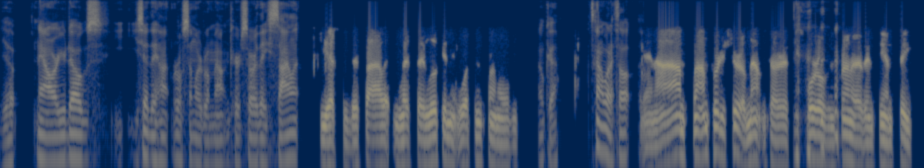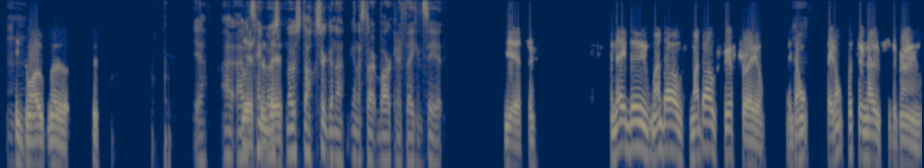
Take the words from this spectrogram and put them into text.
Yep. Now, are your dogs? You said they hunt real similar to a mountain cur, so are they silent? Yes, they're silent unless they're looking at what's in front of them. Okay, that's kind of what I thought. And I'm I'm pretty sure a mountain cur, if the squirrel's in front of him ten feet, he's Mhm. gonna open up. Yeah, I, I would Yes, say most they're- most dogs are gonna gonna start barking if they can see it. Yes, sir. And they do. My dogs, my dogs drift trail. They don't. They don't put their nose to the ground.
